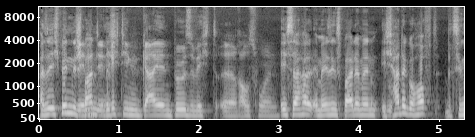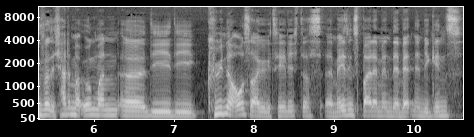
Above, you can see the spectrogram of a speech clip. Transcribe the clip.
Also ich bin gespannt. Den, den richtigen geilen Bösewicht äh, rausholen. Ich sage halt Amazing Spider-Man, ich hatte gehofft, beziehungsweise ich hatte mal irgendwann äh, die, die kühne Aussage getätigt, dass Amazing Spider-Man der Batman Begins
